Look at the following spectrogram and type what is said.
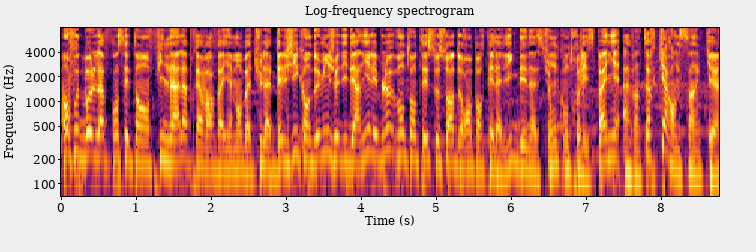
En football, la France est en finale après avoir vaillamment battu la Belgique en demi jeudi dernier. Les Bleus vont tenter ce soir de remporter la Ligue des Nations contre l'Espagne à 20h45.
